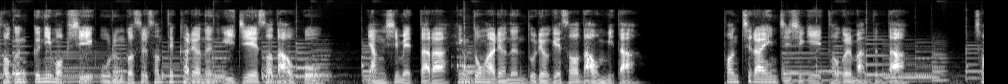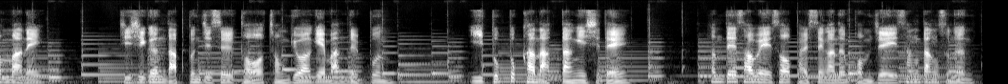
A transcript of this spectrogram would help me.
덕은 끊임없이 옳은 것을 선택하려는 의지에서 나오고 양심에 따라 행동하려는 노력에서 나옵니다. 펀치라인 지식이 덕을 만든다. 천만에 지식은 나쁜 짓을 더 정교하게 만들 뿐, 이 똑똑한 악당의 시대, 현대 사회에서 발생하는 범죄의 상당수는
